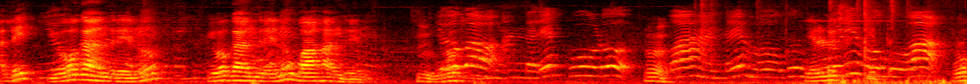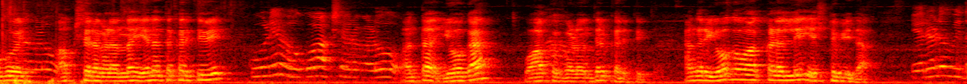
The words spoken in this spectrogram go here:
ಅಲ್ಲಿ ಯೋಗ ಅಂದ್ರೇನು? ಯೋಗ ಅಂದ್ರೇನು? ವಾಹ ಅಂದ್ರೇನು? ಹ್ಮ್ ಯೋಗ ಯೋಗ. ಅಂದರೆ ಕೂಡು ಹ್ಮ್. ವಾಹ ಅಂದ್ರೆ ಹೋಗು ಎರಡು ಕೂಡಿ ಹೋಗುವ ಹೋಗುವ ಅಕ್ಷರಗಳು. ಅಕ್ಷರಗಳನ್ನ ಏನಂತ ಕರಿತೀವಿ? ಕೂಡಿ ಹೋಗುವ ಅಕ್ಷರಗಳು. ಅಂತ ಯೋಗ ವಾಹಕಗಳು ಅಂತೇಳಿ ಕರಿತೀವಿ. ಹಂಗಾರೆ ಯೋಗ ವಾಕ್ಗಳಲ್ಲಿ ಎಷ್ಟು ವಿಧ? ಎರಡು ವಿಧ.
